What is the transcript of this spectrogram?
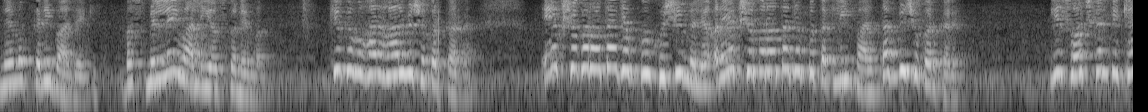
نعمت قریب آ جائے گی۔ بس ملنے ہی والی ہے اس کو نعمت۔ کیونکہ وہ ہر حال میں شکر کر رہا ہے۔ ایک شکر ہوتا ہے جب کوئی خوشی ملے، اور ایک شکر ہوتا ہے جب کوئی تکلیف آئے، تب بھی شکر کرے۔ یہ سوچ کر کہ کیا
